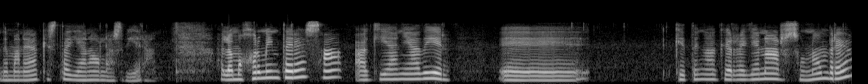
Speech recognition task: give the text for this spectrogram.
de manera que esta ya no las viera. A lo mejor me interesa aquí añadir eh, que tenga que rellenar su nombre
